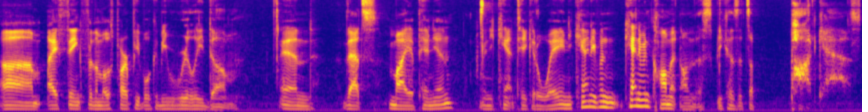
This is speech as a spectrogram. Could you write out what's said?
um, I think for the most part people could be really dumb. And that's my opinion. And you can't take it away. And you can't even can't even comment on this because it's a podcast.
